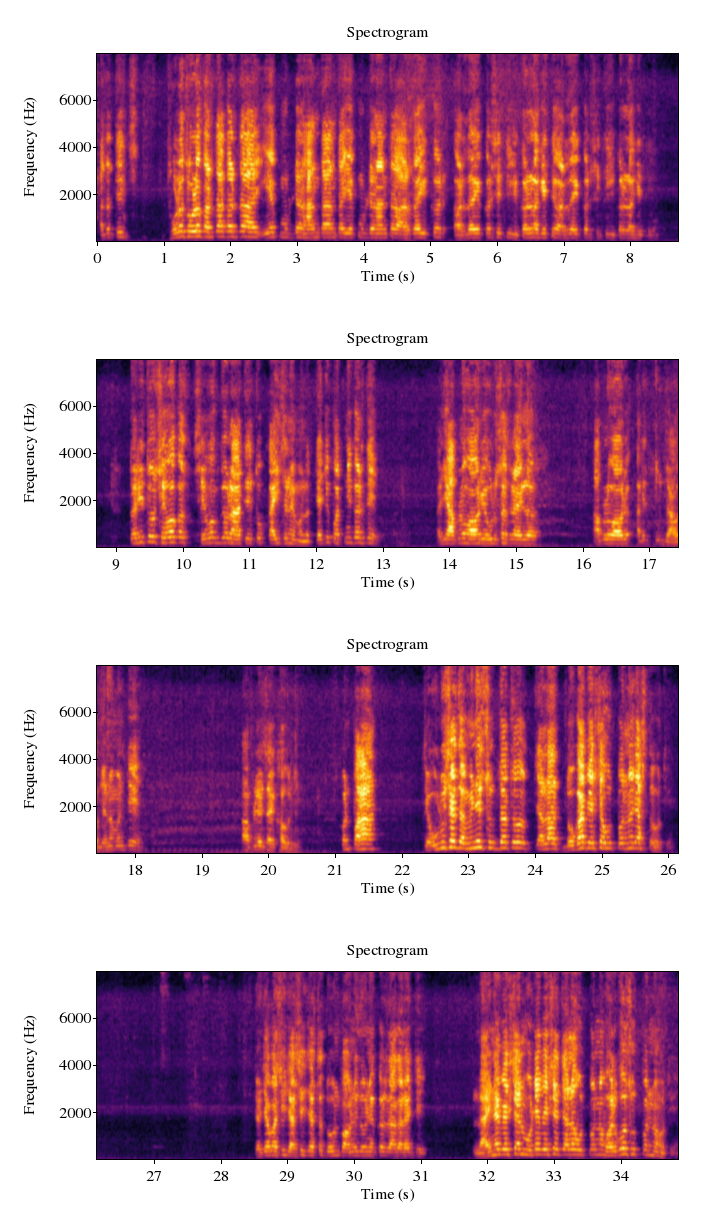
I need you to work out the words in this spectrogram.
आता ते थोडं थोडं करता करता एक मुड्डण हाणता आणता एक मुड्डण आणता अर्धा एकर अर्धा एकर शेती इकडला घेते अर्धा एकर शेती इकडला घेते. तरी तो सेवक सेवक जो राहते तो काहीच नाही म्हणत. त्याची पत्नी करते. अजे आपलं वावर एवढूसच राहिलं. आपलं वावर अरे तू जाऊ दे ना म्हणते. आपलेच आहे खाऊ दे पण पहा तेवढूशा जमिनीत सुद्धा तो त्याला दोघापेक्षा उत्पन्न जास्त होते. त्याच्यापाशी जास्तीत जास्त दोन पावणे दोन एकर जागा राहते लायण्यापेक्षा आणि मोठ्यापेक्षा त्याला उत्पन्न भरघोस उत्पन्न होते.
